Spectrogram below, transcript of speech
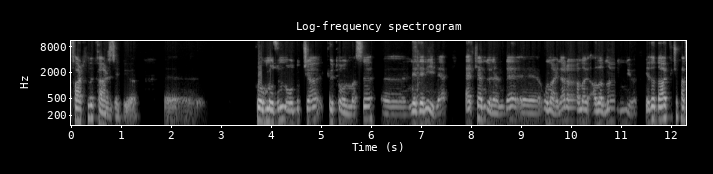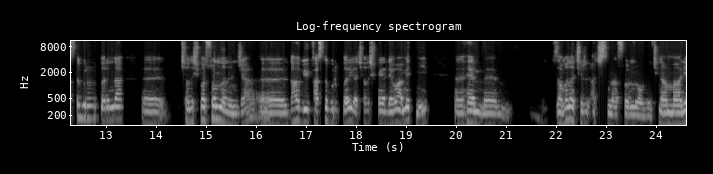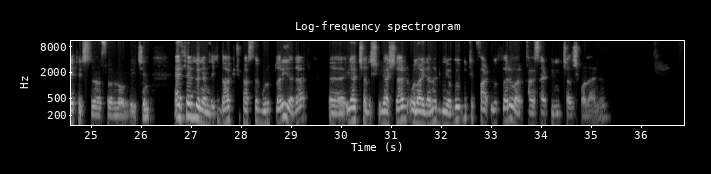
farklılık arz ediyor. Prognozunun oldukça kötü olması nedeniyle erken dönemde e, onaylar al- alınabiliyor. Ya da daha küçük hasta gruplarında e, çalışma sonlanınca e, daha büyük hasta gruplarıyla çalışmaya devam etmeyip e, hem e, zaman açı, açısından sorun olduğu için hem maliyet açısından sorun olduğu için erken dönemdeki daha küçük hasta gruplarıyla da e, ilaç çalış ilaçlar onaylanabiliyor. Bu, bu tip farklılıkları var kanser klinik çalışmalarının.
